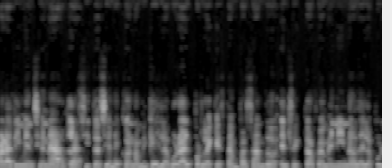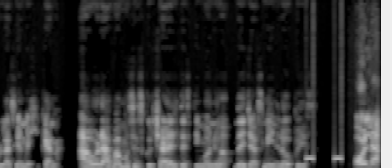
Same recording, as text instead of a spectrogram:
para dimensionar la situación económica y laboral por la que están pasando el sector femenino de la población mexicana. Ahora vamos a escuchar el testimonio de Yasmín López. Hola,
